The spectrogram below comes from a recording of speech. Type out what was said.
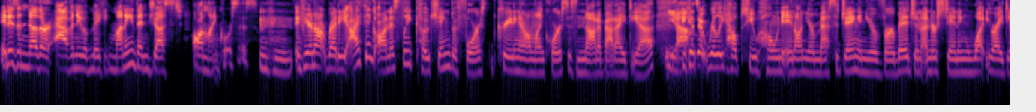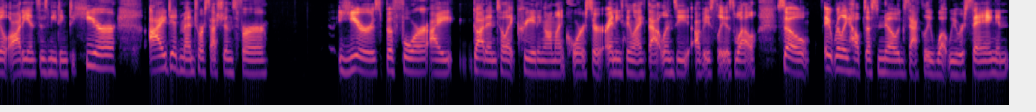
it is another avenue of making money than just online courses. hmm If you're not ready, I think honestly, coaching before creating an online course is not a bad idea. Yeah. because it really helps you hone in on your messaging and your verbiage and understanding what your ideal audience is needing to hear. I did mentor sessions for years before I got into like creating online course or anything like that. Lindsey obviously as well. So it really helped us know exactly what we were saying and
